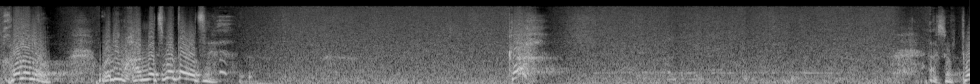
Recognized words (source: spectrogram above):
נכון או לא? עולים חמץ, מה אתה רוצה? קח. עכשיו פה,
